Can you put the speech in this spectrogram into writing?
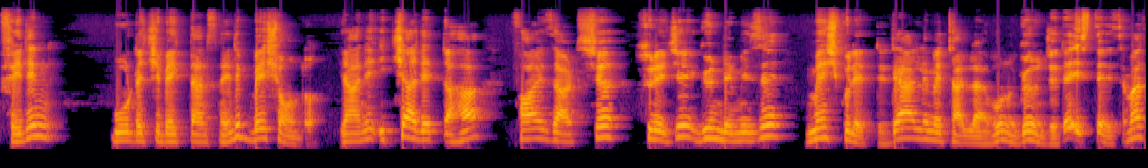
Fed'in buradaki beklentisi neydi? 5.10'du. Yani 2 adet daha faiz artışı süreci gündemimizi meşgul etti. Değerli metaller bunu görünce de ister istemez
